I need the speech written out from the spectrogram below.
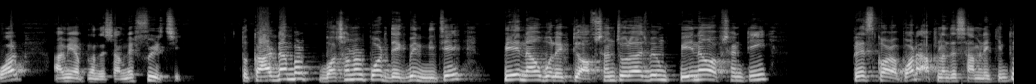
পর আমি আপনাদের সামনে ফিরছি। তো কার্ড নাম্বার বসানোর পর দেখবেন নিচে পে নাও বলে একটি অপশান চলে আসবে এবং পে নাও অপশানটি প্রেস করার পর আপনাদের সামনে কিন্তু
